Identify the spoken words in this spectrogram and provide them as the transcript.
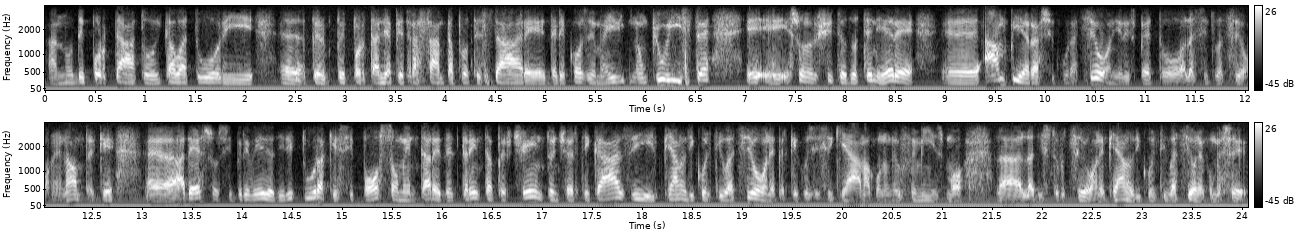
hanno deportato i cavatori eh, per, per, portarli a Pietrasanta a protestare, delle cose mai non più viste e, e sono riusciti ad ottenere eh, ampie rassicurazioni rispetto alla situazione, no? Perché eh, adesso si prevede addirittura che si possa aumentare del 30% in certi casi il piano di coltivazione, perché così si chiama con un eufemismo la, la distruzione, piano di coltivazione come se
